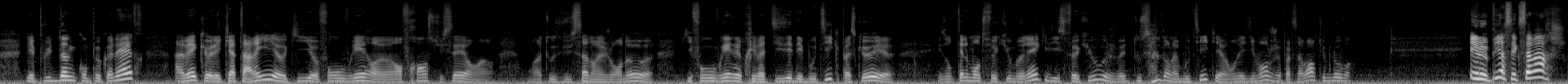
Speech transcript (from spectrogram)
les plus dingues qu'on peut connaître, avec euh, les Qataris euh, qui font ouvrir en France, tu sais, on, a tous vu ça dans les journaux, qui font ouvrir et privatiser des boutiques parce que ils ont tellement de fuck you money qu'ils disent fuck you, je vais être tout seul dans la boutique, on est dimanche, je vais pas le savoir, tu me l'ouvres. Et le pire, c'est que ça marche.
